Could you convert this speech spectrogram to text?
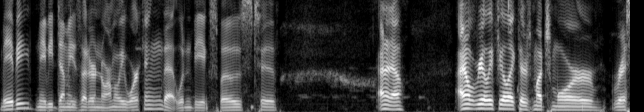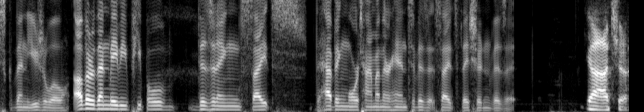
Maybe, maybe dummies that are normally working that wouldn't be exposed to. I don't know. I don't really feel like there's much more risk than usual, other than maybe people visiting sites, having more time on their hands to visit sites they shouldn't visit. Gotcha.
